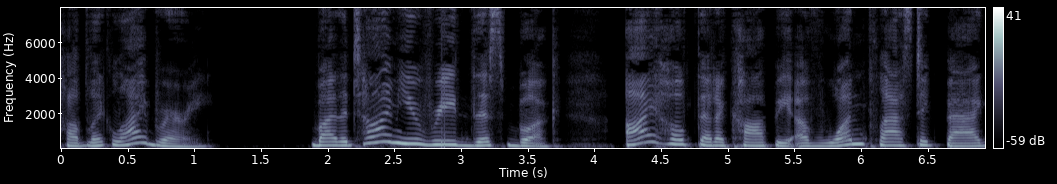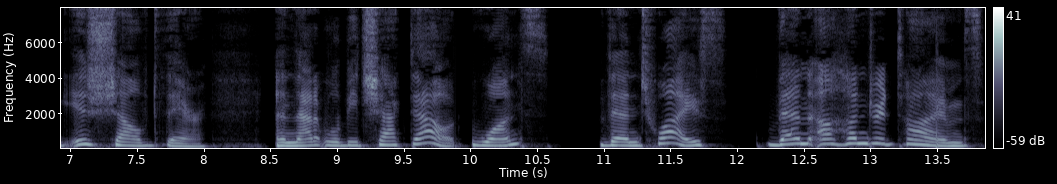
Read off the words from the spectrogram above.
public library. By the time you read this book, I hope that a copy of One Plastic Bag is shelved there and that it will be checked out once, then twice, then a hundred times.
